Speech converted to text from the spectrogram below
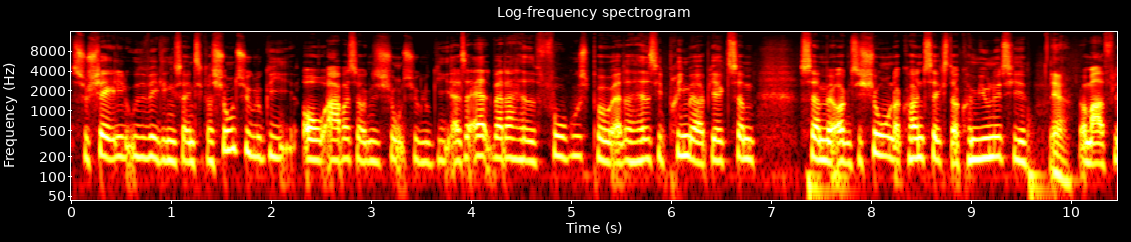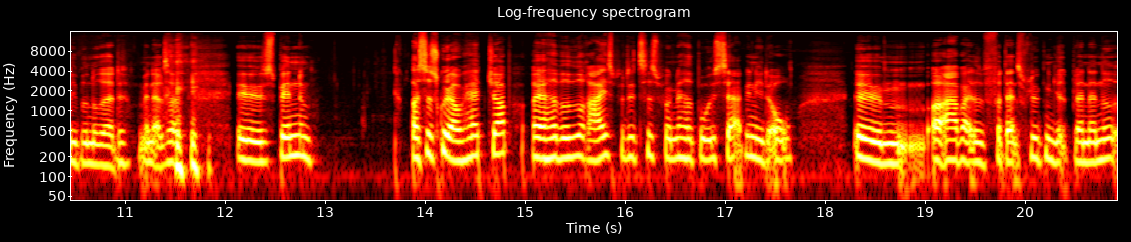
social udviklings- og integrationspsykologi og arbejdsorganisationspsykologi. Altså alt, hvad der havde fokus på, altså havde sit primære objekt som, som organisation og kontekst og community. Ja. Det var meget flippet noget af det, men altså øh, spændende. Og så skulle jeg jo have et job, og jeg havde været ude at rejse på det tidspunkt. Jeg havde boet i Serbien i et år, øhm, og arbejdet for Dansk Flygtningehjælp blandt andet.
